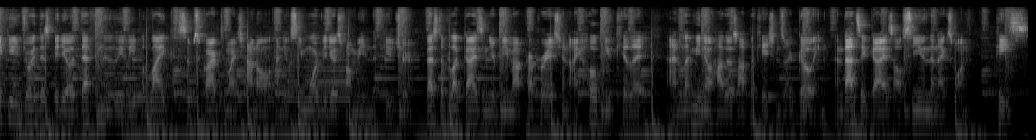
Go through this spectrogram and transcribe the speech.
If you enjoyed this video, definitely leave a like, subscribe to my channel, and you'll see more videos from me in the future. Best of luck guys in your BMAT preparation. I hope you kill it and let me know how those applications are going. And that's it guys, I'll see you in the next one. Peace.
